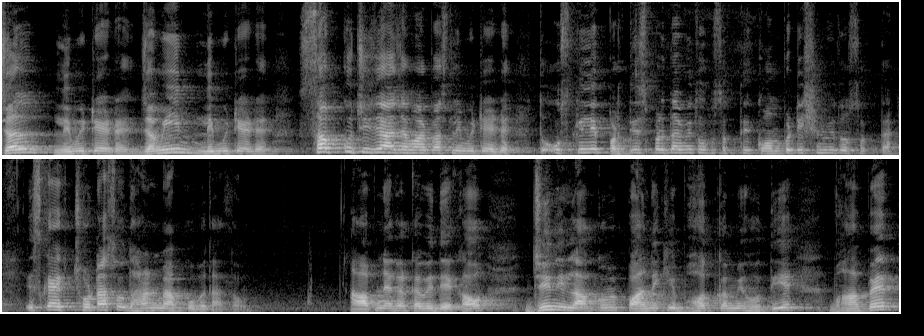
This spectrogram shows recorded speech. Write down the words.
जल लिमिटेड है, ज़मीन लिमिटेड है, सब कुछ चीज़ें आज हमारे पास लिमिटेड है तो उसके लिए प्रतिस्पर्धा भी तो हो सकती है कॉम्पिटिशन भी तो हो सकता है। इसका एक छोटा सा उदाहरण मैं आपको बताता हूँ। आपने अगर कभी देखा हो, जिन इलाकों में पानी की बहुत कमी होती है, वहाँ पर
